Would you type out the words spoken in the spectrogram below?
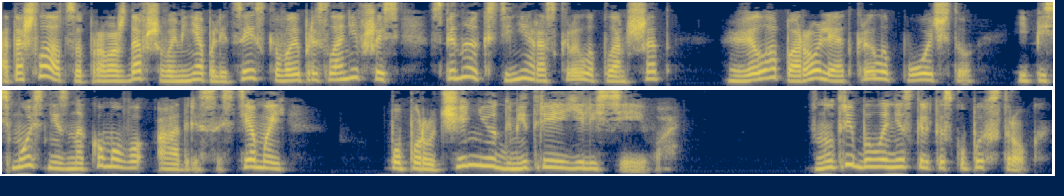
отошла от сопровождавшего меня полицейского и, прислонившись спиной к стене, раскрыла планшет, ввела пароль и открыла почту и письмо с незнакомого адреса с темой «По поручению Дмитрия Елисеева». Внутри было несколько скупых строк.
